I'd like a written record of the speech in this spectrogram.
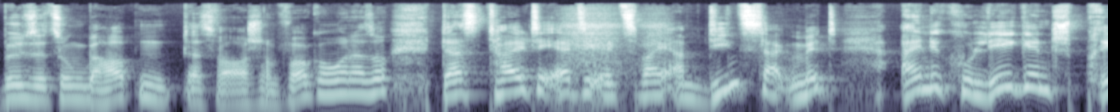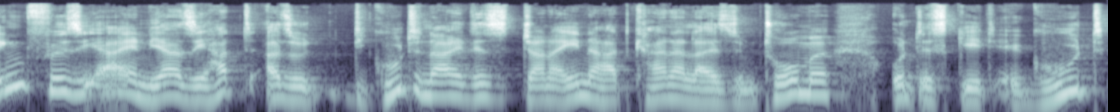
böse Zungen behaupten, das war auch schon vor Corona so. Das teilte RTL 2 am Dienstag mit. Eine Kollegin springt für sie ein. Ja, sie hat, also die gute Nachricht ist, Janaina hat keinerlei Symptome und es geht ihr gut.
